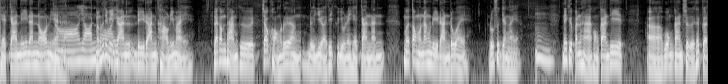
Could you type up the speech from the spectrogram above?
เหตุการณ์นี้นั้นโน้นเนี่ยอ๋อฮะย้อนมันก็จะมีรอยการรีรันข่าวนี้ใหม่ และคำถามคือเจ้าของเรื่องหรือเหยื่อที่อยู่ในเหตุการณ์นั้น เมื่อต้องมานั่ง rerun ด้วย รู้สึกยังไงอะอืมนี่คือปัญหาของการที่เอ่อวงการสื่อถ้าเกิด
